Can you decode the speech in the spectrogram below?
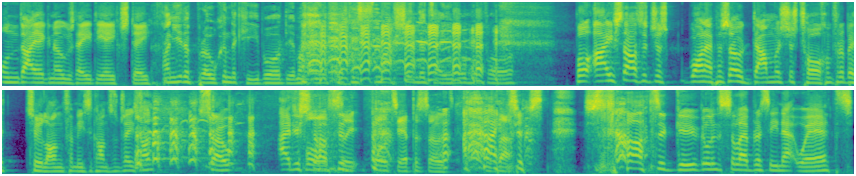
undiagnosed ADHD. And you'd have broken the keyboard the amount of fucking smashing the table before. But I started just one episode. Dan was just talking for a bit too long for me to concentrate on. so I just 40, started 40 episodes. I that. just started googling celebrity net worths.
